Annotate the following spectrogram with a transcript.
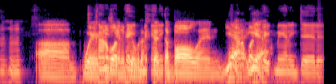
mm-hmm. um, where so he's going to be able to Manning, fit the ball in. Yeah, kind of what yeah. Peyton Manning did.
